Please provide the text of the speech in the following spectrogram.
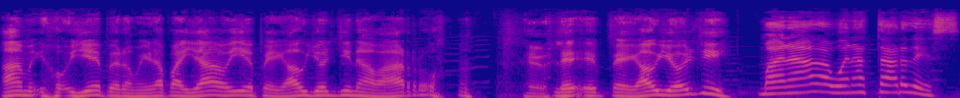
Ah, mi- oye, pero mira para allá, oye, pegado Georgie Navarro. Le- eh, pegado Georgie. Manada, buenas tardes.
